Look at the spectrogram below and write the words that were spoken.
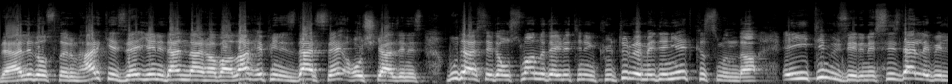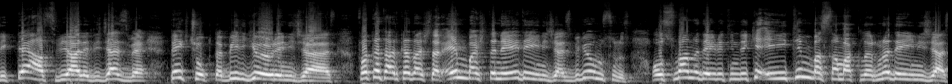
Değerli dostlarım herkese yeniden merhabalar. Hepiniz derse hoş geldiniz. Bu derste de Osmanlı Devleti'nin kültür ve medeniyet kısmında eğitim üzerine sizlerle birlikte hasbihal edeceğiz ve pek çok da bilgi öğreneceğiz. Fakat arkadaşlar en başta neye değineceğiz biliyor musunuz? Osmanlı Devleti'ndeki eğitim basamaklarına değineceğiz.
